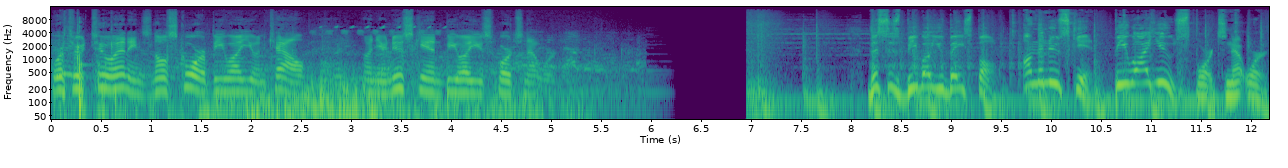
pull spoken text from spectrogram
We're through two innings, no score. BYU and Cal on your Nu Skin BYU Sports Network. This is BYU Baseball on the Nu Skin, BYU Sports Network.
